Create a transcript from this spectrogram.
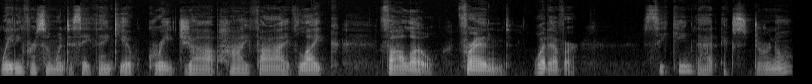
Waiting for someone to say thank you, great job, high five, like, follow, friend, whatever. Seeking that external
